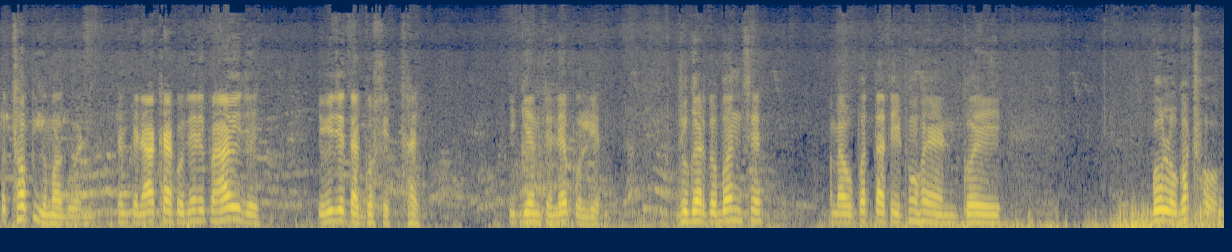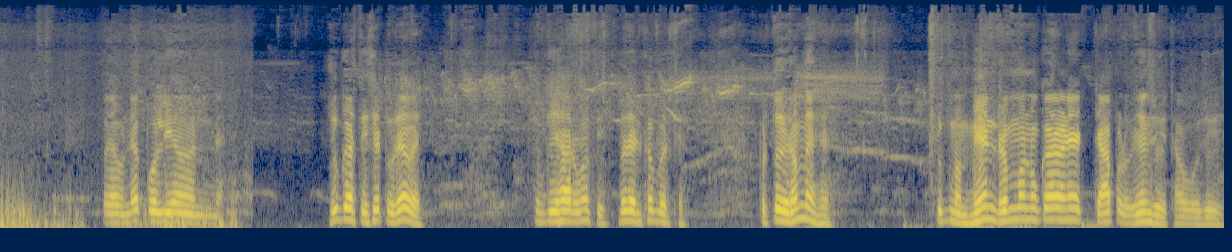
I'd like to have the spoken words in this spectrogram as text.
તો થપ્પીઓ માગવાની. કેમ કે આખે આખું જેની પાસે આવી જાય, એ વિજેતા ઘોષિત થાય. એ ગેમ છે નેપોલિયન. જુગાર તો બંધ છે. અમે આવું પત્તાથી ઠૂંહે કોઈ ગોલો ગઠો પછી આવું નેપોલિયન ને. જુગારથી સેટું રહેવાય. કેમ કે સારું નથી બધાને ખબર છે. પણ તોય રમે છે. ટૂંકમાં મેન રમવાનું કારણ એક કે આપણો એન્જોય થવો જોઈએ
